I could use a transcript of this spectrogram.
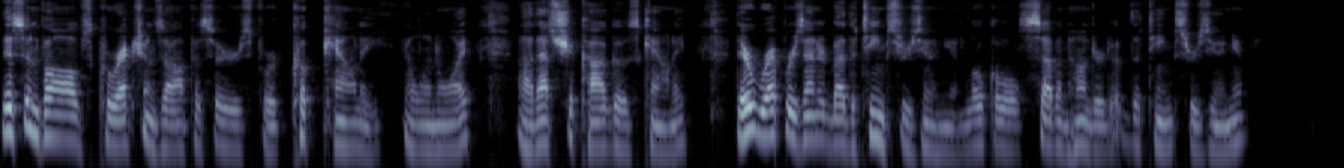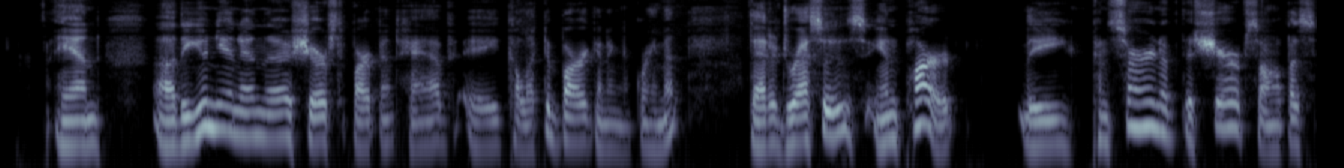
This involves corrections officers for Cook County, Illinois. Uh, that's Chicago's county. They're represented by the Teamsters Union, Local 700 of the Teamsters Union. And uh, the union and the sheriff's department have a collective bargaining agreement that addresses, in part, the concern of the sheriff's office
